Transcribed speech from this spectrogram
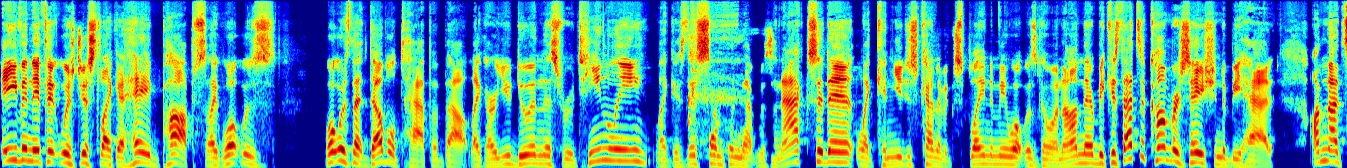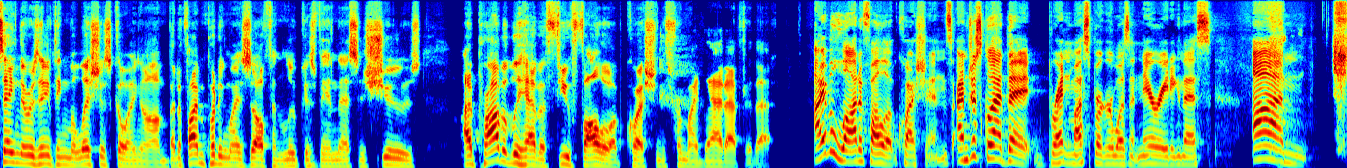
Even if it was just like a hey pops, like what was what was that double tap about? Like, are you doing this routinely? Like, is this something that was an accident? Like, can you just kind of explain to me what was going on there? Because that's a conversation to be had. I'm not saying there was anything malicious going on, but if I'm putting myself in Lucas Van Ness's shoes, I probably have a few follow up questions from my dad after that. I have a lot of follow up questions. I'm just glad that Brent Musburger wasn't narrating this. Um,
